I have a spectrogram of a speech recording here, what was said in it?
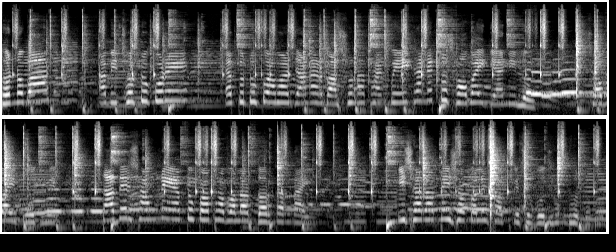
ধন্যবাদ। আমি ছোট করে এতটুকু আমার জানার বাসনা থাকবে। এখানে তো সবাই জ্ঞানী লোক, সবাই বোঝে। তাদের সামনে এত কথা বলার দরকার নাই। ইশারাতেই সকলে সবকিছু বোঝেন। ধন্যবাদ।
